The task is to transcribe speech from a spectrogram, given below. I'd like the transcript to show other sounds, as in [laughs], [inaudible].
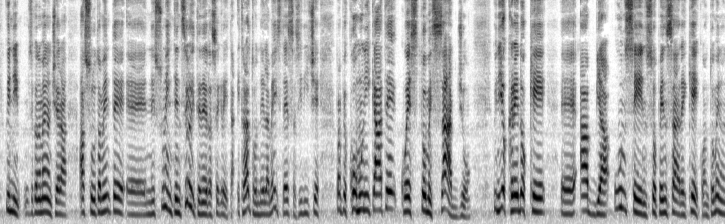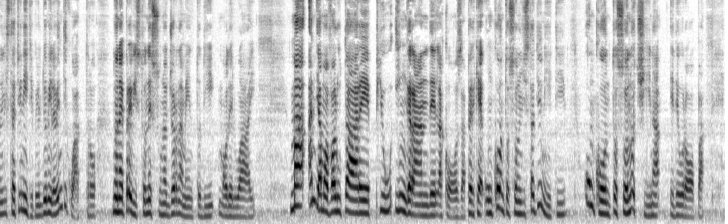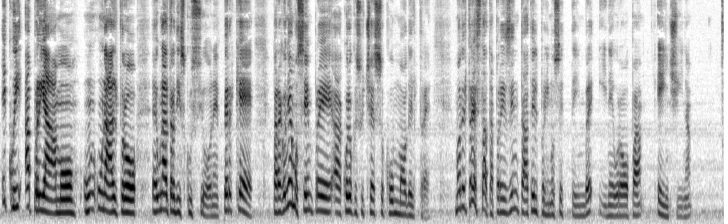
Quindi secondo me non c'era assolutamente eh, nessuna intenzione di tenerla segreta e tra l'altro nella mail stessa si dice proprio comunicate questo messaggio. Quindi io credo che eh, abbia un senso pensare che quantomeno negli Stati Uniti per il 2024 non è previsto nessun aggiornamento di Model Y. Ma andiamo a valutare più in grande la cosa, perché un conto sono gli Stati Uniti, un conto sono Cina ed Europa. E qui apriamo un, un altro, eh, un'altra discussione, perché paragoniamo sempre a quello che è successo con Model 3. Model 3 è stata presentata il primo settembre in Europa e in Cina,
